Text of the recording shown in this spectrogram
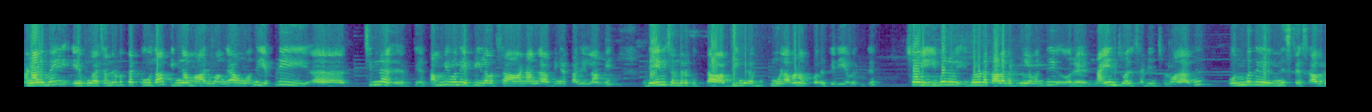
ஆனாலுமே இவங்க சந்திரகுப்தா டூ தான் கிங்கா மாறுவாங்க. அவங்க வந்து எப்படி சின்ன தம்பி வந்து எப்படி இளவரசா ஆனாங்க அப்படிங்கிற கதை எல்லாமே தேவி சந்திரகுப்தா அப்படிங்கிற புக் மூலமா நமக்கு வந்து தெரிய வருது. ஸோ இவர் இவரோட காலகட்டத்துல வந்து ஒரு நைன் ஜுவல்ஸ் அப்படின்னு சொல்லுவோம். அதாவது ஒன்பது மினிஸ்டர்ஸ் அவர்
